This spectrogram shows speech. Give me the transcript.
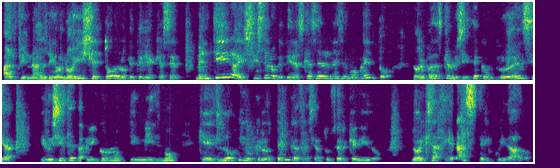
al final digo, no hice todo lo que tenía que hacer. Mentira, hiciste lo que tenías que hacer en ese momento. Lo que pasa es que lo hiciste con prudencia y lo hiciste también con un optimismo que es lógico que lo tengas hacia tu ser querido. No exageraste el cuidado.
